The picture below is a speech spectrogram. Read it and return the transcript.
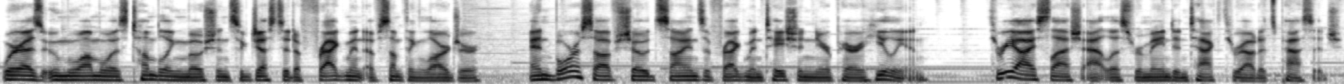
Whereas Oumuamua's tumbling motion suggested a fragment of something larger, and Borisov showed signs of fragmentation near perihelion. 3I/Atlas remained intact throughout its passage.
